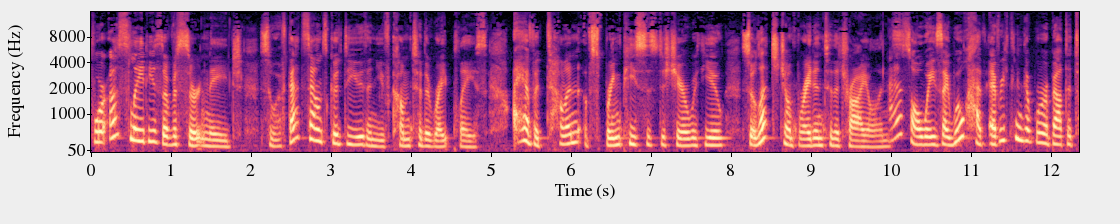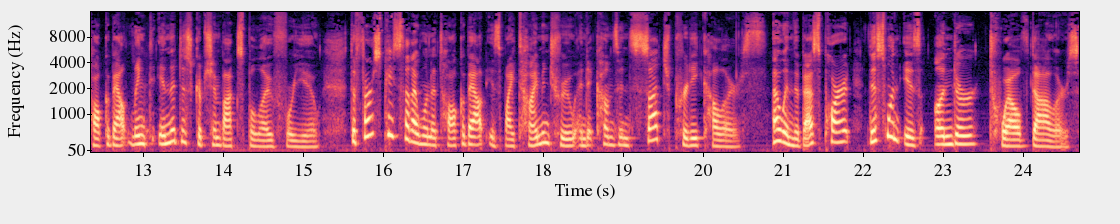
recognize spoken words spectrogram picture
for us ladies of a certain age. So if that sounds good to you, then you've come to the right place. I have a ton of spring pieces to share with you, so let's jump right into the try-on. As always, I will have everything that we're about to talk about linked in the description box below for you. The first piece that I want to talk about is by Time and Tru, and it comes in such pretty colors. Oh, and the best part, this one is under $12.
